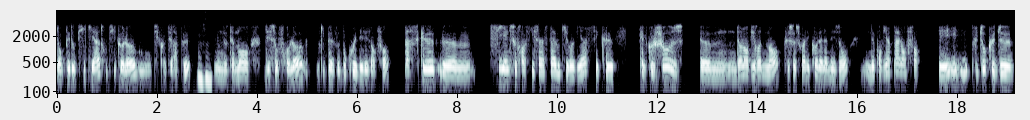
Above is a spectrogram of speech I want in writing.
donc pédopsychiatre ou psychologue ou psychothérapeute, mhm. notamment des sophrologues qui peuvent beaucoup aider les enfants. Parce que euh, s'il y a une souffrance qui s'installe ou qui revient, c'est que quelque chose euh, dans l'environnement, que ce soit à l'école, à la maison, ne convient pas à l'enfant. Et, plutôt que de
